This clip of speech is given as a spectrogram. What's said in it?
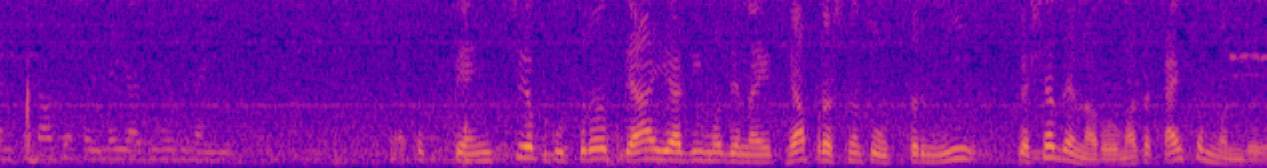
श्रीकांत शिंदे यांचं नाव त्या पहिल्या यादीमध्ये नाही आहे आता त्यांचे पुत्र त्या यादीमध्ये नाहीत ह्या प्रश्नाचं उत्तर मी कशा देणार हो? माझा काय संबंध आहे?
